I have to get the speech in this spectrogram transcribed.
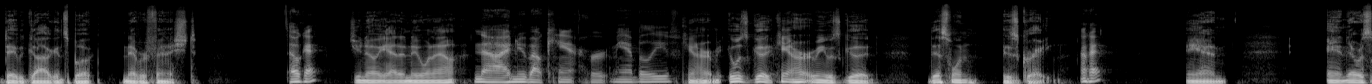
David Goggins book. Never finished. Okay. Do you know he had a new one out? No, I knew about Can't Hurt Me, I believe. Can't hurt me. It was good. Can't hurt me was good. This one is great. Okay. and and there was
